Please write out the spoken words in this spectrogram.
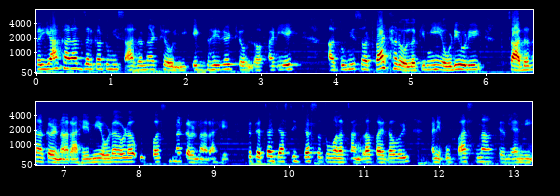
तर या काळात जर का तुम्ही साधना ठेवली एक धैर्य ठेवलं आणि एक तुम्ही स्वतः ठरवलं की मी एवढी एवढी साधना करणार आहे मी एवढा एवढा उपासना करणार आहे तर त्याचा जास्तीत जास्त तुम्हाला चांगला फायदा होईल. आणि उपासना केल्याने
